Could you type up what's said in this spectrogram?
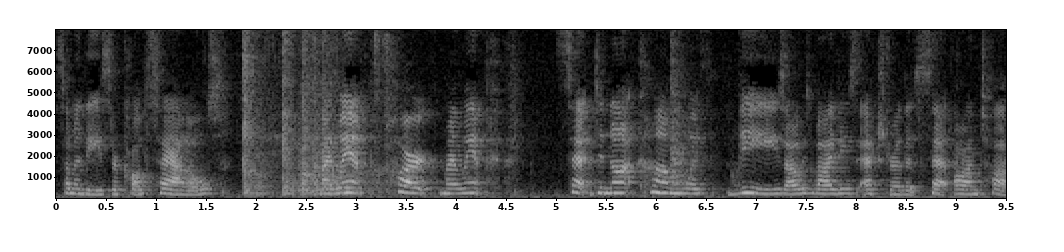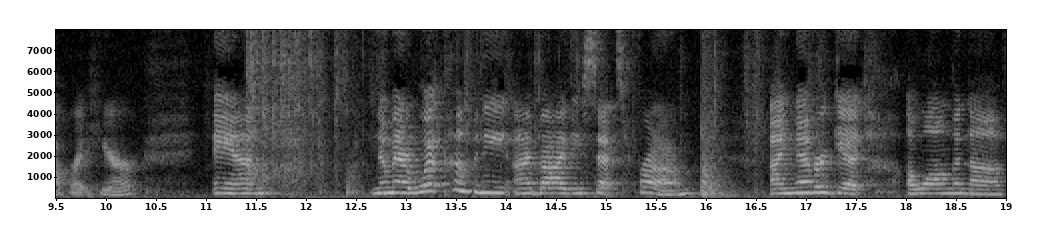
some of these. They're called saddles. My lamp part, my lamp set did not come with these. I always buy these extra that's set on top right here. And no matter what company I buy these sets from, I never get a long enough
